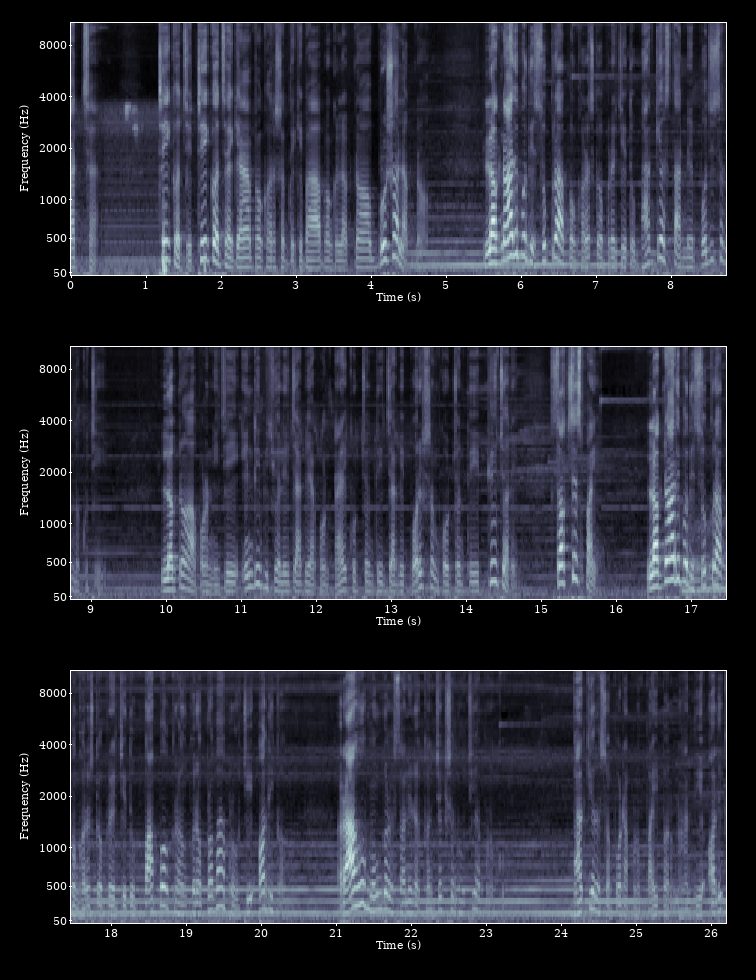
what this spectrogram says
ଆଚ୍ଛା ঠিক অছি ঠিক অছি আজ্ঞা আপনার ঘর সব দেখিবা আপনার লগ্ন বৃষ লগ্ন লগ্নাধিপতি শুক্র আপনার হরস্কোপরে যেহেতু ভাগ্য স্থানে পজিশন রখুছি লগ্ন আপনার নিজে ইন্ডিভিজুয়ালি যা বি আপনার ট্রাই করছেন যা বি পরিশ্রম করছেন ফ্যুচরে সকসেস পাই লগ্নাধিপতি শুক্র আপনার হরস্কোপরে যেহেতু পাপ গ্রহঙ্কর প্রভাব রয়েছে অধিক রাহু মঙ্গল শনির কনজকশন হচ্ছে আপনার ভাগ্যর সপোর্ট আপনার পাইপার না অধিক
